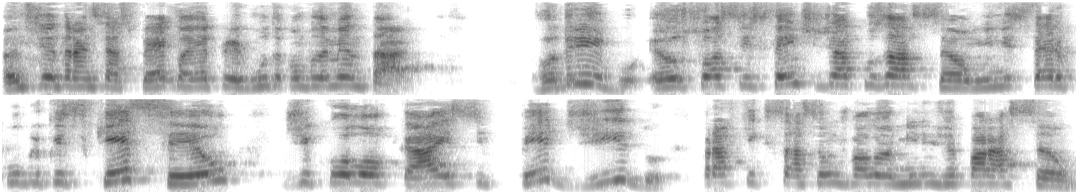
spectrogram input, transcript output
Antes de entrar nesse aspecto, aí a pergunta complementar. Rodrigo, eu sou assistente de acusação. O Ministério Público esqueceu de colocar esse pedido para fixação de valor mínimo de reparação.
